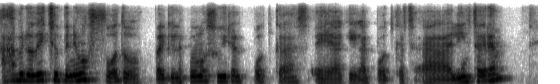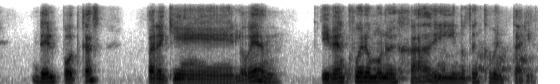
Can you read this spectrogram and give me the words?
Ah, pero de hecho tenemos fotos para que las podemos subir al podcast, eh, aquí al podcast, al Instagram del podcast, para que lo vean y vean cómo era mono de Jade y noten comentarios.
